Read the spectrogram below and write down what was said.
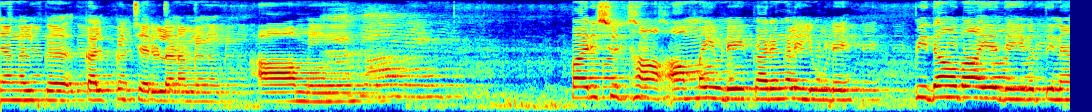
ഞങ്ങൾക്ക് കൽപ്പിച്ചരുളണമേ. ആമേ പരിശുദ്ധ അമ്മയുടെ കരങ്ങളിലൂടെ പിതാവായ ദൈവത്തിന്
